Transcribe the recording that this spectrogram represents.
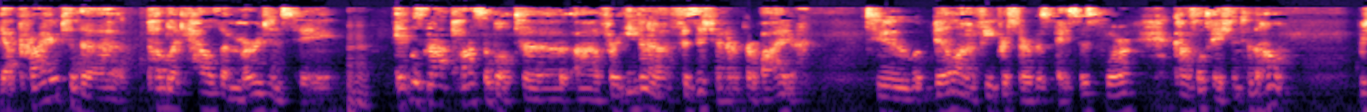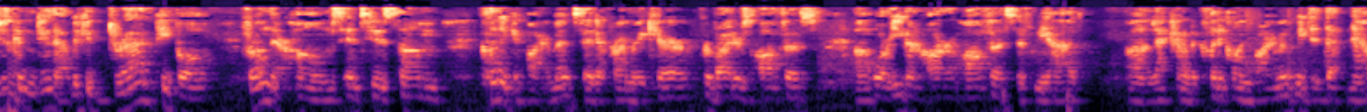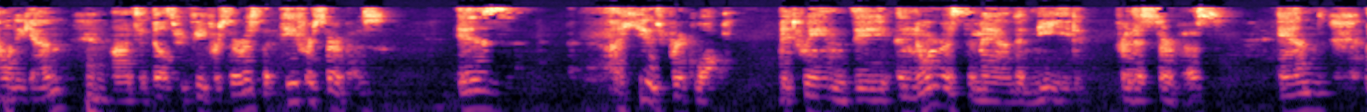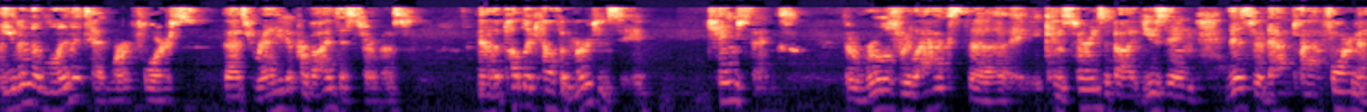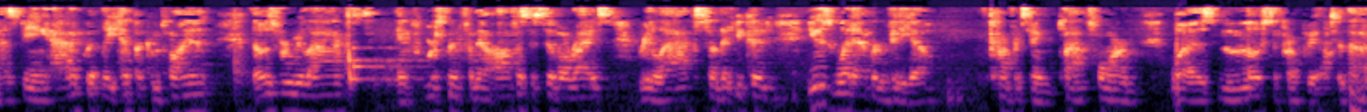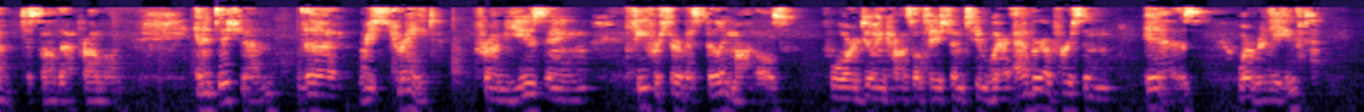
Yeah, prior to the public health emergency, mm-hmm. it was not possible to uh, for even a physician or provider to bill on a fee for service basis for consultation to the home. We just mm-hmm. couldn't do that. We could drag people from their homes into some clinic environment, say their primary care provider's office, uh, or even our office if we had uh, that kind of a clinical environment. We did that now and again mm-hmm. uh, to build through fee for service, but fee for service is a huge brick wall between the enormous demand and need for this service and even the limited workforce that's ready to provide this service. Now, the public health emergency changed things the rules relaxed, the concerns about using this or that platform as being adequately HIPAA compliant, those were relaxed. Enforcement from the Office of Civil Rights relaxed so that you could use whatever video conferencing platform was most appropriate to the, mm-hmm. to solve that problem. In addition, the restraint from using fee for service billing models for doing consultation to wherever a person is were relieved.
